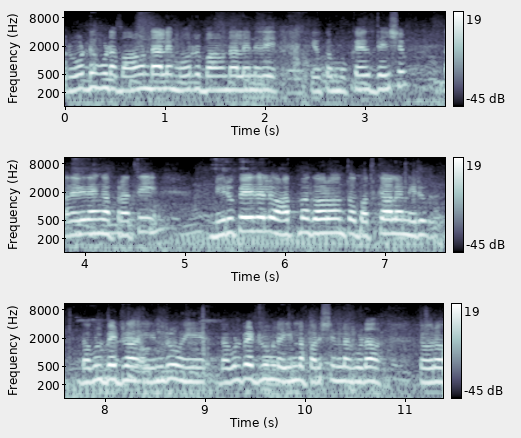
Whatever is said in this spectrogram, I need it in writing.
రోడ్డు కూడా బాగుండాలి మోర్లు బాగుండాలి అనేది ఈ యొక్క ముఖ్య ఉద్దేశం. అదేవిధంగా ప్రతి నిరుపేదలు ఆత్మగౌరవంతో బతకాలని నిరు డబుల్ బెడ్రూమ్ ఇండ్రూ డబుల్ బెడ్రూమ్లో ఇండ్ల పరిశీలన కూడా గౌరవ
